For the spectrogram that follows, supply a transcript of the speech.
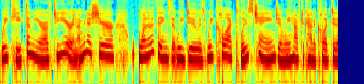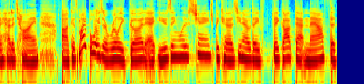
We keep them year after year. And I'm going to share one of the things that we do is we collect loose change and we have to kind of collect it ahead of time because uh, my boys are really good at using loose change because, you know, they've they got that math that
